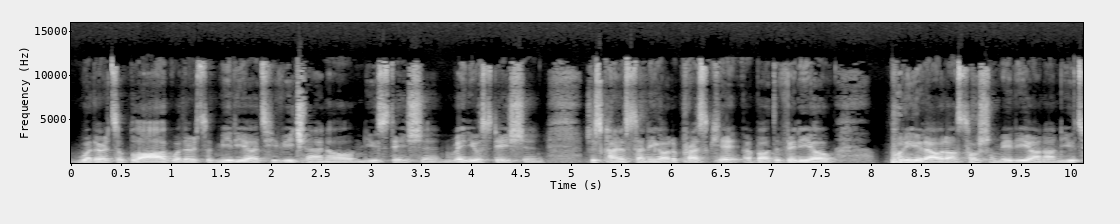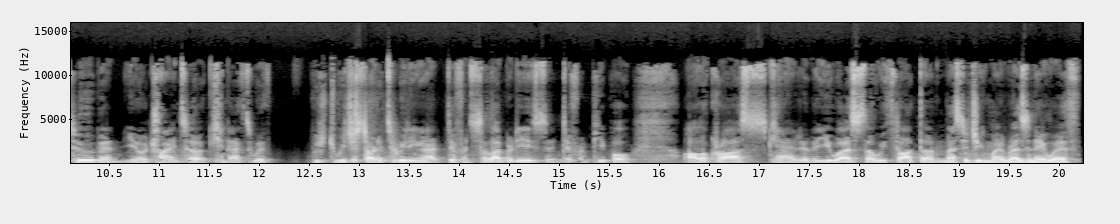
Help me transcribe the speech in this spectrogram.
whether it's a blog, whether it's a media, TV channel, news station, radio station, just kind of sending out a press kit about the video, putting it out on social media and on YouTube and, you know, trying to connect with we, we just started tweeting at different celebrities and different people all across Canada and the US that we thought the messaging might resonate with.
